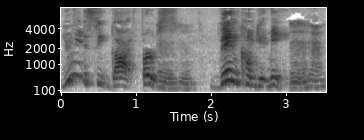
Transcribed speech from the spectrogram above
you need to seek God 1st mm-hmm. then come get me. Mm-hmm.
